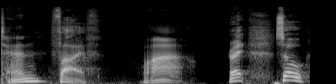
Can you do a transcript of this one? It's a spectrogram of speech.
10? Five, Wow. right? So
